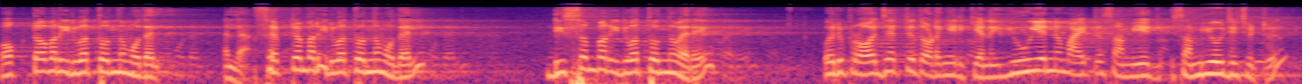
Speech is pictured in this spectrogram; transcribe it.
ഒക്ടോബർ ഇരുപത്തൊന്ന് മുതൽ അല്ല സെപ്റ്റംബർ ഇരുപത്തൊന്ന് മുതൽ ഡിസംബർ ഇരുപത്തൊന്ന് വരെ ഒരു പ്രോജക്റ്റ് തുടങ്ങിയിരിക്കുകയാണ്. യു എന്നുമായിട്ട് സംയോജി സംയോജിച്ചിട്ട്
